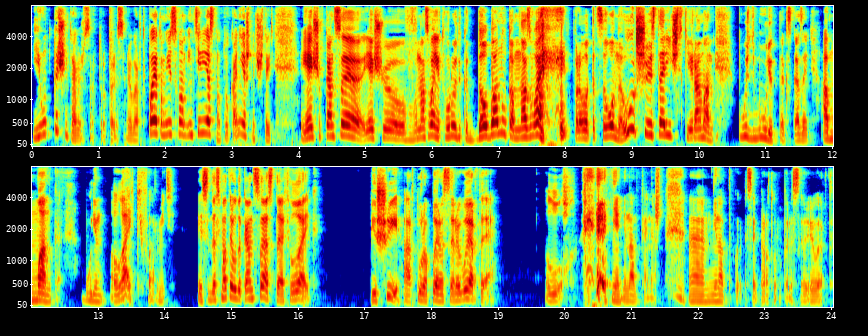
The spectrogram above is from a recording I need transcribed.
И вот точно так же с Артуром Перес Роберто. Поэтому, если вам интересно, то, конечно, читайте. Я еще в конце, я еще в названии этого ролика долбану там название провокационное. Лучший исторический роман. Пусть будет, так сказать, обманка будем лайки фармить. Если досмотрел до конца, ставь лайк. Пиши Артура Переса Реверте. Лох. не, не надо, конечно. Э, не надо такое писать про Артура Переса Реверте.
